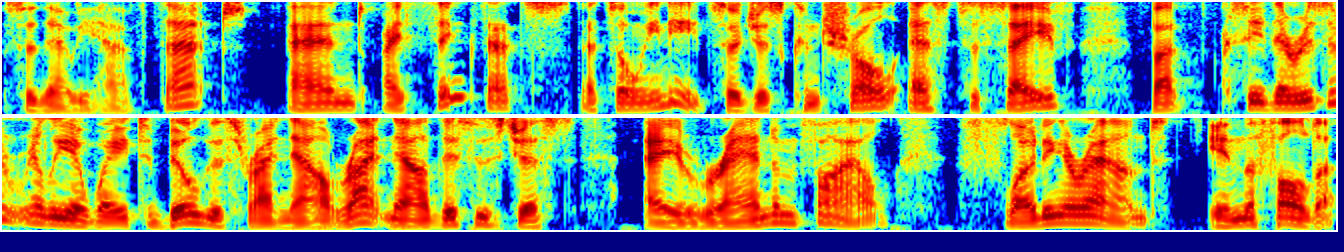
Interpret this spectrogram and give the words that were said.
So there we have that. And I think that's that's all we need. So just control S to save. But see, there isn't really a way to build this right now. Right now, this is just a random file floating around in the folder.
